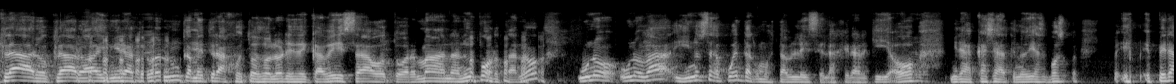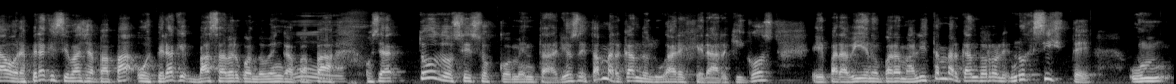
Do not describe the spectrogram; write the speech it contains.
Claro, claro. Ay, mira, tu hermano nunca me trajo estos dolores de cabeza o tu hermana, no importa, ¿no? Uno, uno va y no se da cuenta cómo establece la jerarquía. O, mira, cállate, no digas, vos, es- espera ahora, espera que se vaya papá o espera que vas a ver cuando venga papá. O sea, todos esos comentarios están marcando lugares jerárquicos, eh, para bien o para mal, y están marcando roles. No existe un,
